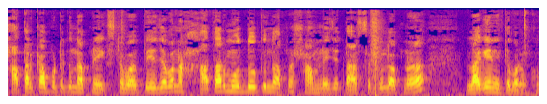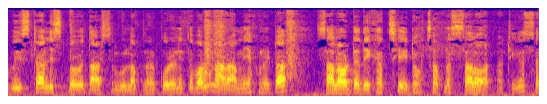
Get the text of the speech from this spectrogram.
হাতার কাপড়টা কিন্তু আপনি এক্সট্রাভাবে পেয়ে যাবেন হাতার মধ্যেও কিন্তু আপনার সামনে যে তারসেলগুলো আপনারা লাগিয়ে নিতে পারেন। খুবই স্টাইলিশ ভাবে তারসেলগুলো আপনারা করে নিতে পারবেন। আর আমি এখন এটা সালোয়ারটা দেখাচ্ছি, এটা হচ্ছে আপনার সালোয়ারটা, ঠিক আছে?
